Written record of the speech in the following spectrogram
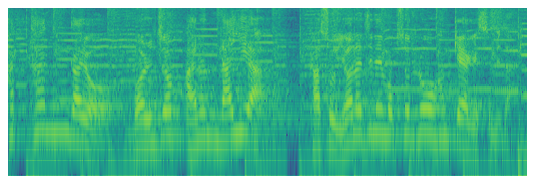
핫한 가요 뭘 좀 아는 나이야 가수 연혜진의 목소리로 함께하겠습니다.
